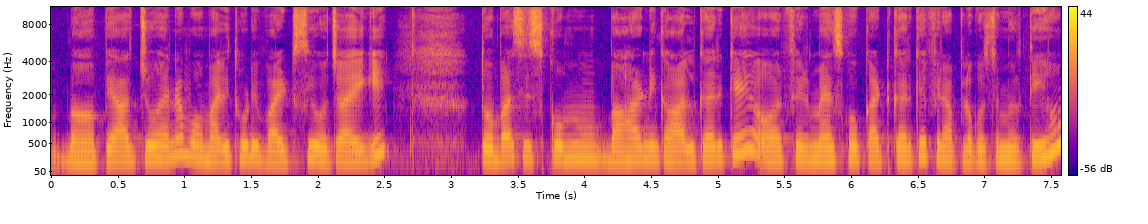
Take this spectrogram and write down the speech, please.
प्याज जो है ना, वो हमारी थोड़ी वाइट सी हो जाएगी। तो बस इसको बाहर निकाल करके और फिर मैं इसको कट करके फिर आप लोगों से मिलती हूँ।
